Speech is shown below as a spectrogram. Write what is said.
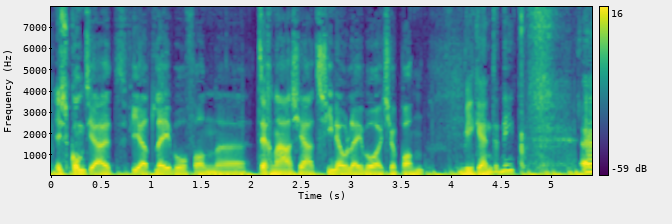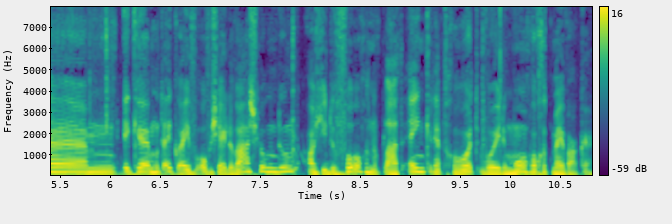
Is, komt hij uit via het label van eh Technasia, het Sino-label uit Japan. Wie kent het niet? Ehm, ik moet ook even officiële waarschuwing doen. Als je de volgende plaat één keer hebt gehoord... word je er morgenochtend mee wakker.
